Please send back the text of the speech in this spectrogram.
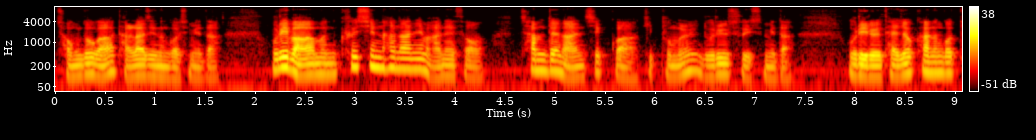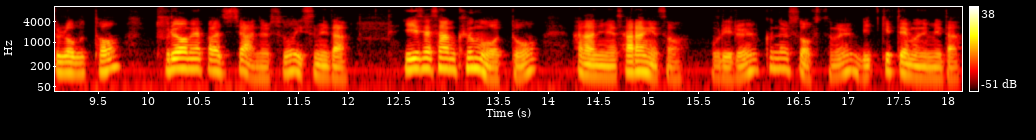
정도가 달라지는 것입니다. 우리 마음은 크신 하나님 안에서 참된 안식과 기쁨을 누릴 수 있습니다. 우리를 대적하는 것들로부터 두려움에 빠지지 않을 수 있습니다. 이 세상 그 무엇도 하나님의 사랑에서 우리를 끊을 수 없음을 믿기 때문입니다.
